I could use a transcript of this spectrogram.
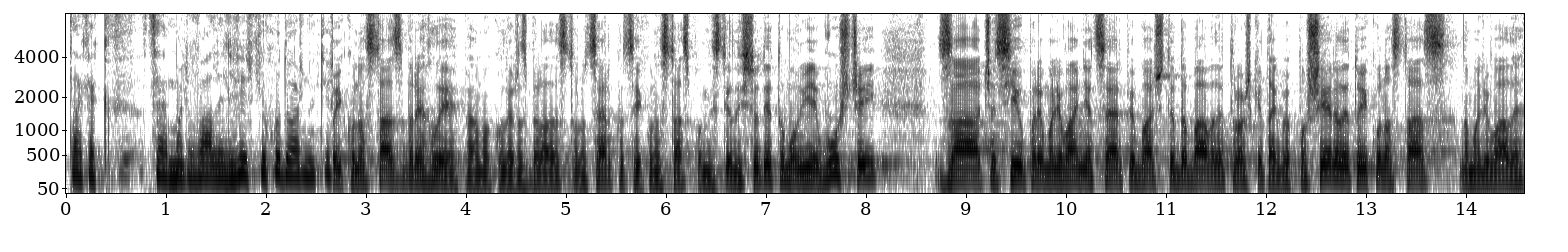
так як це малювали львівські художники. Іконостас зберегли, певно, коли розбирали стару церкву, цей іконостас помістили сюди, тому він є вущий. За часів перемалювання церкви, бачите, додали трошки так би поширили той іконостас, намалювали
